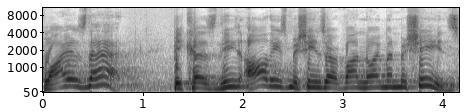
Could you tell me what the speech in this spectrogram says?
Why is that? Because these, all these machines are von Neumann machines,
